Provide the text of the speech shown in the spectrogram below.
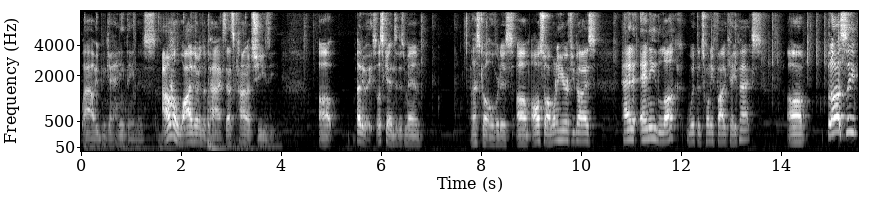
Wow, you can get anything in this. I don't know why they're in the packs. That's kind of cheesy. Uh, anyways, let's get into this, man. Let's go over this. Um, also, I want to hear if you guys had any luck with the 25k packs. Uh, but honestly,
